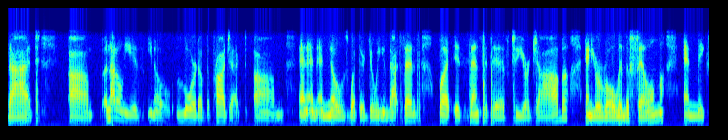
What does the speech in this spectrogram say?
that um not only is you know lord of the project um and and and knows what they're doing in that sense but is sensitive to your job and your role in the film and makes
